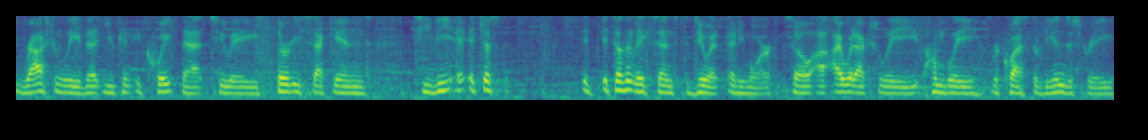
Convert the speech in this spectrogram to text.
rationally that you can equate that to a 30 second TV, it, just, it, it, doesn't make sense to do it anymore. So I, I would actually humbly request of the industry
